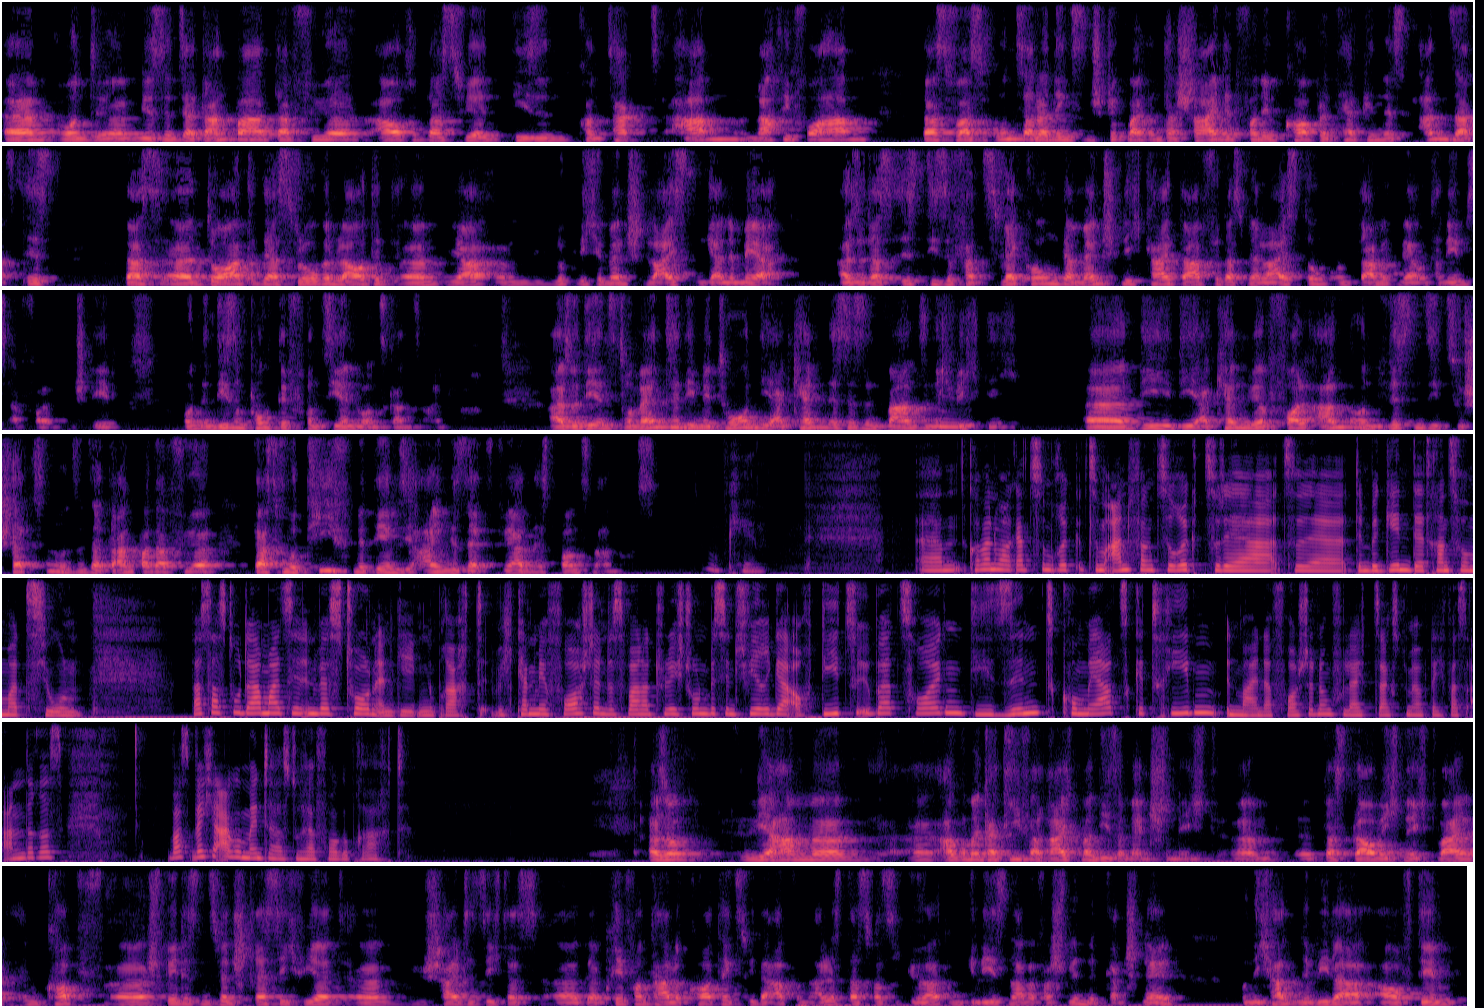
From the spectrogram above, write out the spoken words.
Ähm, und äh, wir sind sehr dankbar dafür auch, dass wir diesen Kontakt haben, nach wie vor haben. Das, was uns allerdings ein Stück weit unterscheidet von dem Corporate Happiness Ansatz, ist, dass äh, dort der Slogan lautet, äh, ja, ähm, glückliche Menschen leisten gerne mehr. Also das ist diese Verzweckung der Menschlichkeit dafür, dass mehr Leistung und damit mehr Unternehmenserfolg entsteht. Und in diesem Punkt differenzieren wir uns ganz einfach. Also die Instrumente, die Methoden, die Erkenntnisse sind wahnsinnig mhm. wichtig. Äh, die, die erkennen wir voll an und wissen sie zu schätzen und sind sehr dankbar dafür. Das Motiv, mit dem sie eingesetzt werden, ist bei uns ein anderes. Okay. Ähm, kommen wir nochmal ganz zum, zum Anfang zurück zu, der, zu der, dem Beginn der Transformation. Was hast du damals den Investoren entgegengebracht? Ich kann mir vorstellen, das war natürlich schon ein bisschen schwieriger, auch die zu überzeugen. Die sind kommerzgetrieben, in meiner Vorstellung. Vielleicht sagst du mir auch gleich was anderes. Was, welche Argumente hast du hervorgebracht? Also wir haben äh, äh, argumentativ erreicht man diese Menschen nicht. Ähm, das glaube ich nicht, weil im Kopf äh, spätestens wenn stressig wird, äh, schaltet sich das äh, der präfrontale Kortex wieder ab und alles das, was ich gehört und gelesen habe, verschwindet ganz schnell und ich handle wieder auf dem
